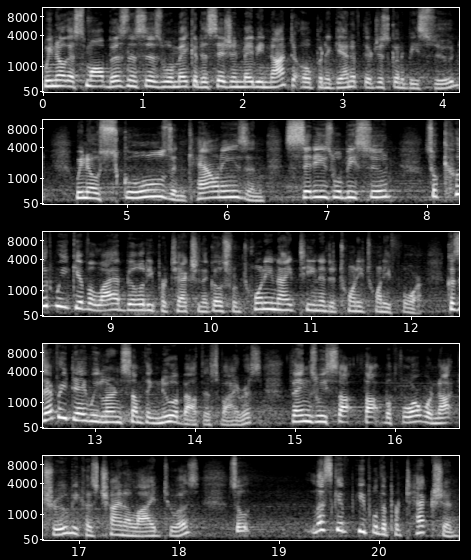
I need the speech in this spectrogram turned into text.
We know that small businesses will make a decision maybe not to open again if they're just going to be sued. We know schools and counties and cities will be sued. So could we give a liability protection that goes from 2019 into 2024? Because every day we learn something new about this virus. Things we saw, thought before were not true because China lied to us. So let's give people the protection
